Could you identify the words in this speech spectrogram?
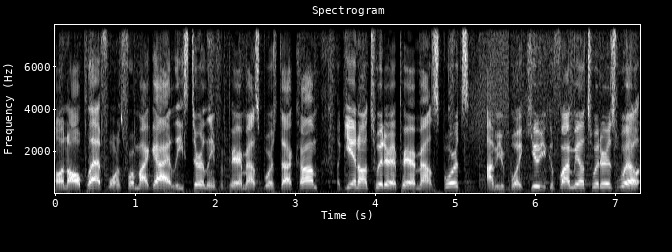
on all platforms. For my guy, Lee Sterling from ParamountSports.com. Again, on Twitter at Paramount Sports. I'm your boy Q. You can find me on Twitter as well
